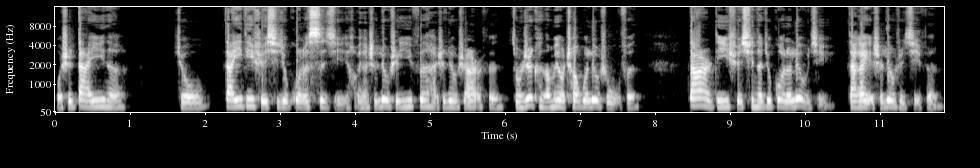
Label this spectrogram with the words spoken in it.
我是大一呢，就。大一第一学期就过了四级，好像是六十一分还是六十二分，总之可能没有超过六十五分。大二第一学期呢就过了六级，大概也是六十几分。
